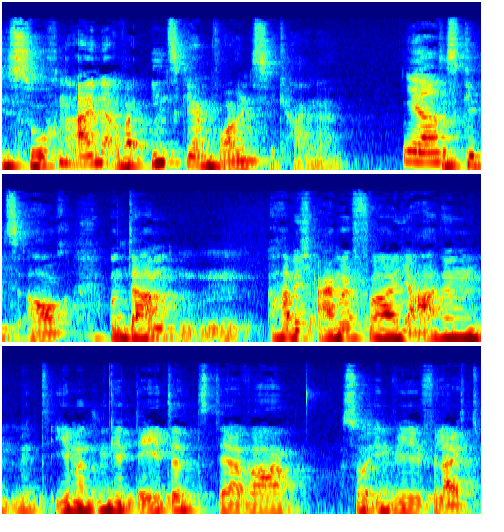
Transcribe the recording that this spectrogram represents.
Die suchen eine, aber insgeheim wollen sie keine. Ja. Das gibt's auch. Und da habe ich einmal vor Jahren mit jemandem gedatet, der war so irgendwie vielleicht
